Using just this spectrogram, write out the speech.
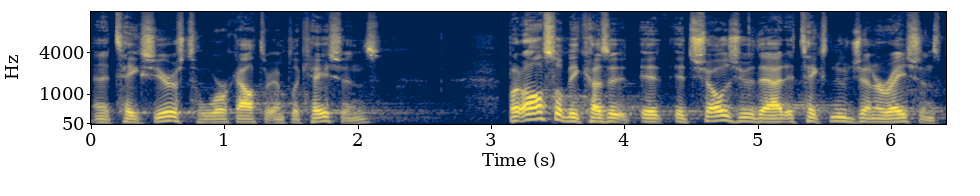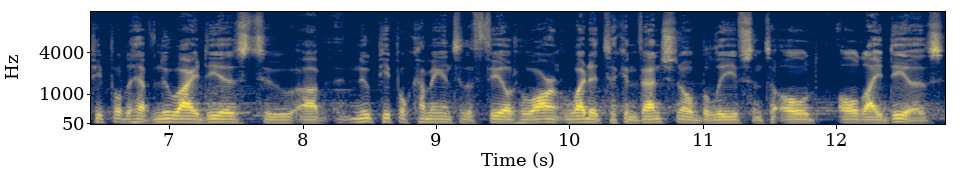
and it takes years to work out their implications but also because it, it, it, shows you that it takes new generations, people to have new ideas, to uh, new people coming into the field who aren't wedded to conventional beliefs and to old, old ideas.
